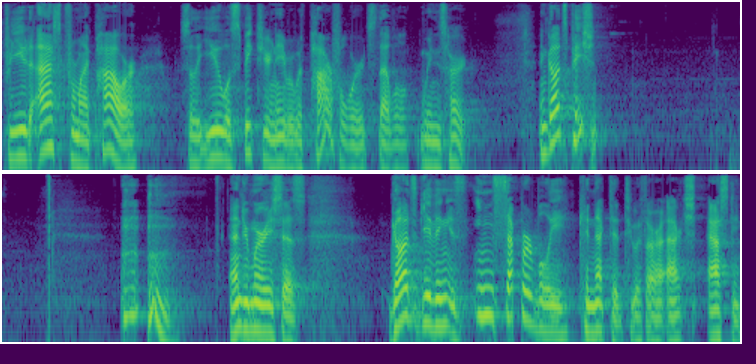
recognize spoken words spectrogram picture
for you to ask for my power so that you will speak to your neighbor with powerful words that will win his heart. And God's patient. Andrew Murray says, God's giving is inseparably connected to with our asking.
